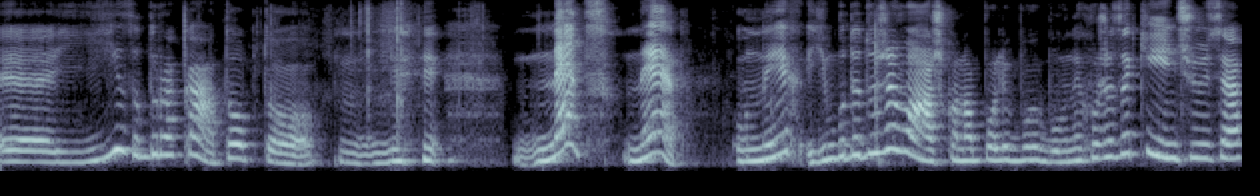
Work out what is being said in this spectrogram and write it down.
е, її за дурака. Тобто нет, нет. У них їм буде дуже важко на полі бою, бо в них вже закінчуються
